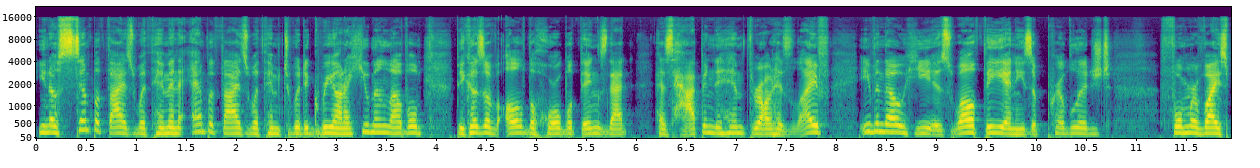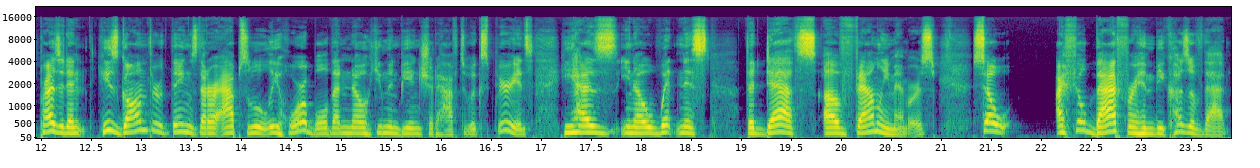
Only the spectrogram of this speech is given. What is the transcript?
you know, sympathize with him and empathize with him to a degree on a human level because of all of the horrible things that has happened to him throughout his life, even though he is wealthy and he's a privileged former vice president, he's gone through things that are absolutely horrible that no human being should have to experience. He has, you know, witnessed the deaths of family members. So I feel bad for him because of that.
